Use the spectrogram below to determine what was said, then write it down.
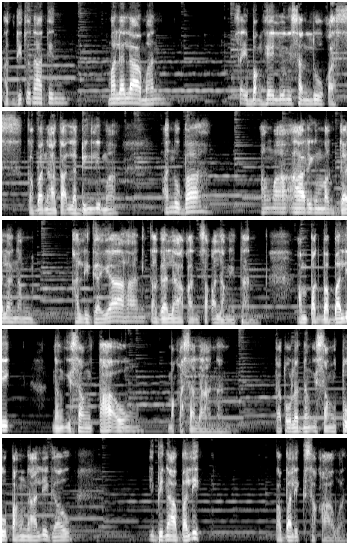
At dito natin malalaman sa Ebanghelyo ni San Lucas, Kabanata 15, ano ba ang maaaring magdala ng kaligayahan, kagalakan sa kalangitan? Ang pagbabalik ng isang taong makasalanan. Katulad ng isang tupang naligaw, ibinabalik pabalik sa kawan.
